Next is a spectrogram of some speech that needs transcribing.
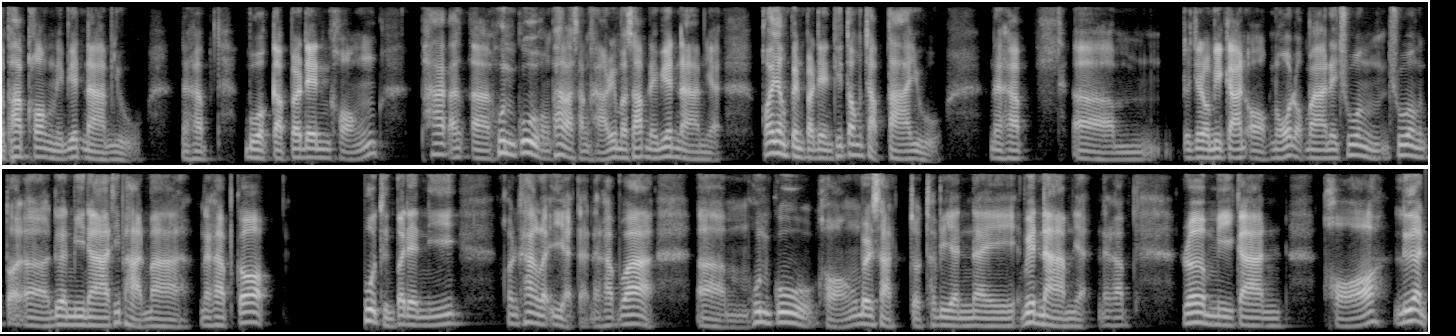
สภาพคล่องในเวียดนามอยู่นะครับ บวกกับประเด็นของภาคหุ้นกู้ของภาคอสังหาริมทรัพย์ในเวียดนามเนี่ยก็ยังเป็นประเด็นที่ต้องจับตาอยู่นะครับเดี๋ยวเรามีการออกโน้ตออกมาในช่วงช่วงเดือนมีนาที่ผ่านมานะครับ ก็พูดถึงประเด็นนี้ค่อนข้างละเอียดนะครับว่า หุ้นกู้ของบริษัทจดทะเบียนในเวียดนามเนี่ยนะครับเริ่มมีการขอเลื่อน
